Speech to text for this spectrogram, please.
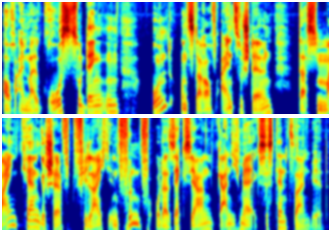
auch einmal groß zu denken und uns darauf einzustellen, dass mein Kerngeschäft vielleicht in fünf oder sechs Jahren gar nicht mehr existent sein wird.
